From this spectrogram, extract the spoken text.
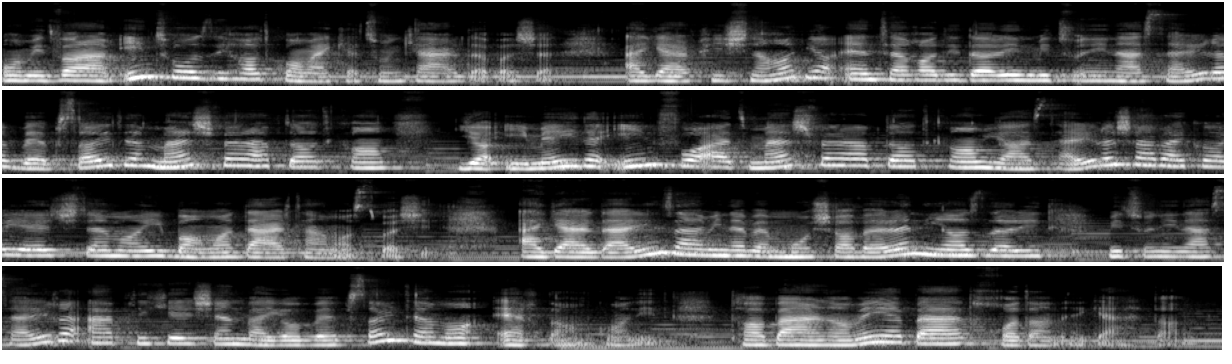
امیدوارم این توضیحات کمکتون کرده باشه. اگر پیشنهاد یا انتقادی دارین می‌تونین از طریق وبسایت مشورب.com یا ایمیل info at یا از طریق شبکه های اجتماعی با ما در تماس باشید. اگر در این زمینه به مشاوره نیاز دارید می‌تونید از طریق اپلیکیشن و یا وبسایت ما اقدام کنید. تا برنامه بعد خدا نگهدار.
